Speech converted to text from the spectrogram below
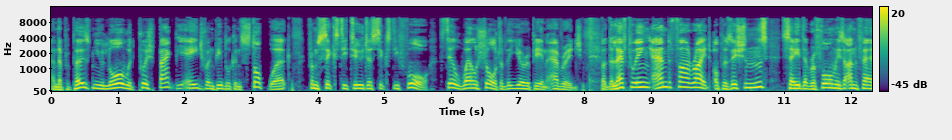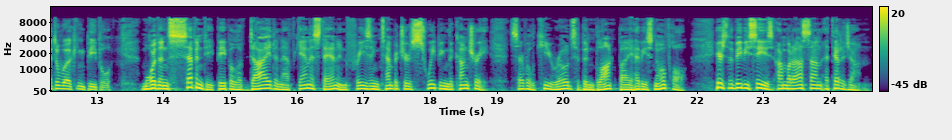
and the proposed new law would push back the age when people can stop work from 62 to 64, still well short of the European average. But the left wing and far right oppositions say the reform is unfair to working people. More than 70 people have died in Afghanistan in freezing temperatures sweeping the country. Several key roads have been blocked by heavy snowfall. Here's the BBC's Anbarasan Ethirajan.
